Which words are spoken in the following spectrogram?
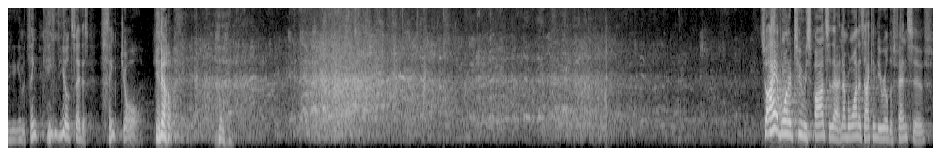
You know, think he'll say this. Think Joel. You know." So I have one or two responses to that. Number one is I can be real defensive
